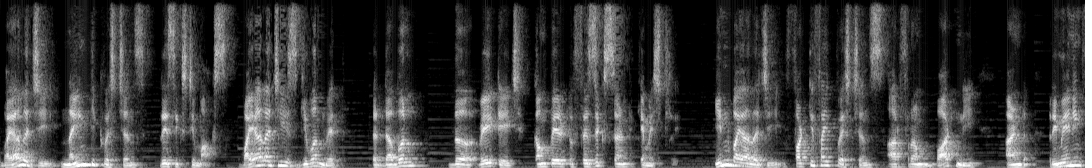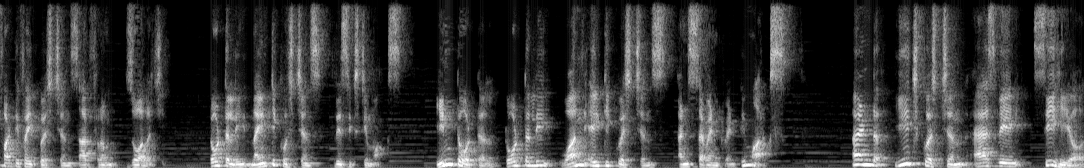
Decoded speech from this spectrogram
Biology, 90 questions, 360 marks. Biology is given with the double the weightage compared to physics and chemistry. In biology, 45 questions are from botany and remaining 45 questions are from zoology. Totally 90 questions, 360 marks. In total, totally 180 questions and 720 marks. And each question, as we see here,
